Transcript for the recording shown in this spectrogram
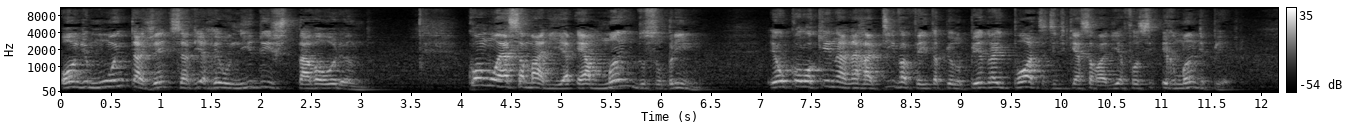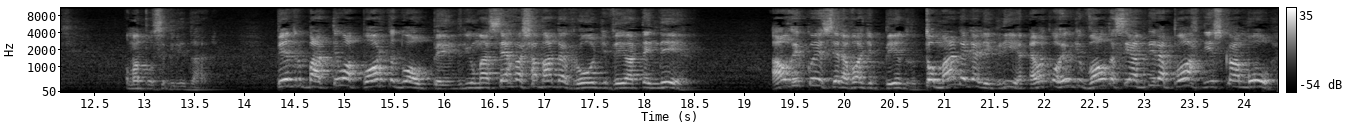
onde muita gente se havia reunido e estava orando. Como essa Maria é a mãe do sobrinho, eu coloquei na narrativa feita pelo Pedro a hipótese de que essa Maria fosse irmã de Pedro. Uma possibilidade. Pedro bateu a porta do alpendre e uma serva chamada Rode veio atender. Ao reconhecer a voz de Pedro, tomada de alegria, ela correu de volta sem abrir a porta e exclamou:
